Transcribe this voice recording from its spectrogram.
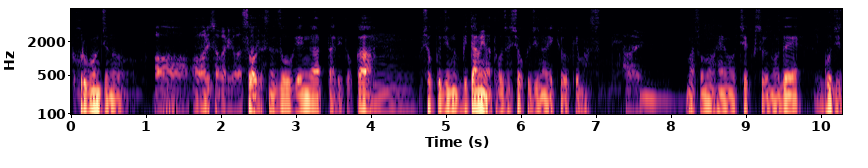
ホルモン値のあ上がり下がりがそうですね。増減があったりとか食事のビタミンは当然食事の影響を受けますんで。はいまあ、その辺をチェックするので後日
